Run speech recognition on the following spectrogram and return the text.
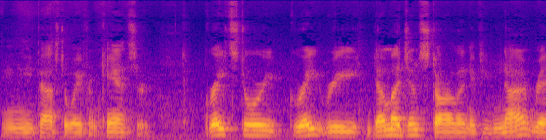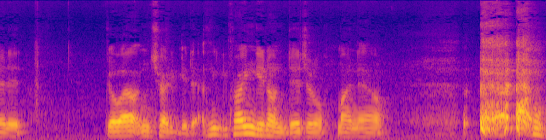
and he passed away from cancer. Great story, great read, done by Jim Starlin. If you've not read it, go out and try to get it. I think you probably can get on digital by now.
